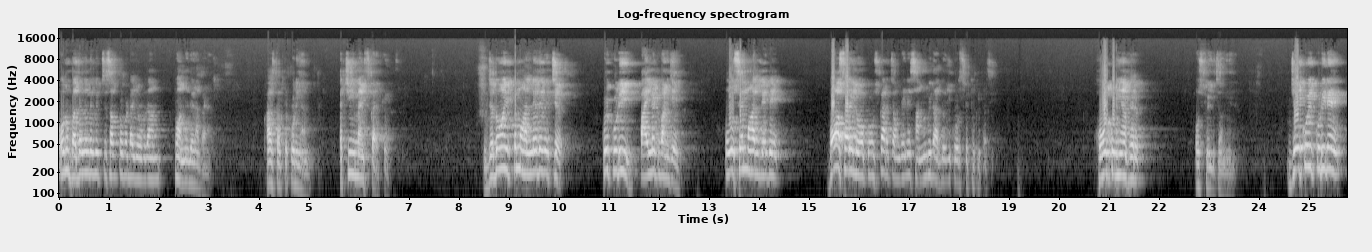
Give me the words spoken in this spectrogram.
ਉਹਨੂੰ ਬਦਲਣ ਦੇ ਵਿੱਚ ਸਭ ਤੋਂ ਵੱਡਾ ਯੋਗਦਾਨ ਤੁਹਾਨੂੰ ਦੇਣਾ ਪੈਣਾ। ਖਾਸ ਤੌਰ ਤੇ ਕੁੜੀਆਂ ਨੂੰ। ਅਚੀਵਮੈਂਟਸ ਕਰਕੇ। ਜਦੋਂ ਇੱਕ ਮੁਹੱਲੇ ਦੇ ਵਿੱਚ ਕੋਈ ਕੁੜੀ ਪਾਇਲਟ ਬਣ ਜੇ ਉਸੇ ਮੁਹੱਲੇ ਦੇ ਬਹੁਤ ਸਾਰੇ ਲੋਕ ਉਸ ਘਰ ਚ ਆਉਂਦੇ ਨੇ। ਸਾਨੂੰ ਵੀ ਦੱਸ ਦਿਓ ਜੀ ਕੋਰਸ ਕਿੱਥੋਂ ਕੀਤਾ ਸੀ। ਹੋਰ ਕੁੜੀਆਂ ਫਿਰ ਉਸ ਫੀਲਡ ਚ ਆਉਂਦੀਆਂ ਨੇ। ਜੇ ਕੋਈ ਕੁੜੀ ਨੇ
